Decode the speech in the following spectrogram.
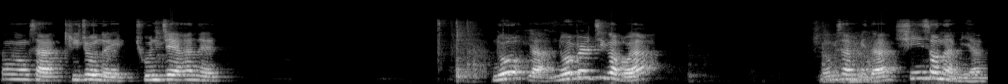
형용사, 기존의, 존재하는. 노, 야, novelty가 뭐야? 명사입니다. 신선함이야.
